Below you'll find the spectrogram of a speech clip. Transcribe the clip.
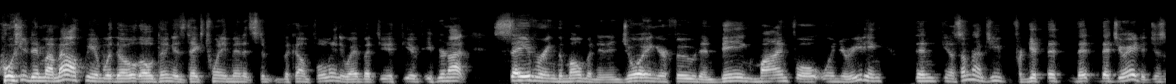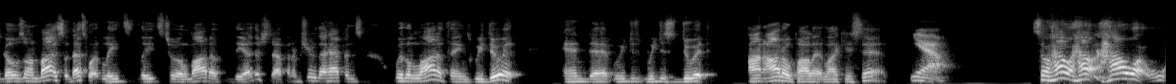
push it in my mouth. Being with the old, old thing is it takes 20 minutes to become full anyway. But if, you, if you're not savoring the moment and enjoying your food and being mindful when you're eating, then you know sometimes you forget that, that that you ate. It just goes on by. So that's what leads leads to a lot of the other stuff. And I'm sure that happens with a lot of things. We do it, and uh, we just we just do it on autopilot, like you said. Yeah, so how how how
